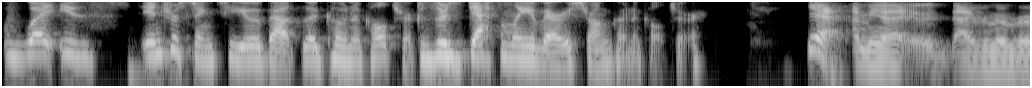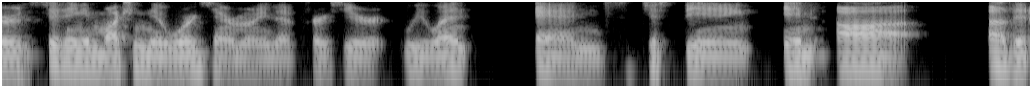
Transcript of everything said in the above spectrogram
what is interesting to you about the Kona culture? Because there's definitely a very strong Kona culture. yeah. I mean, I I remember sitting and watching the award ceremony the first year we went, and just being in awe of it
